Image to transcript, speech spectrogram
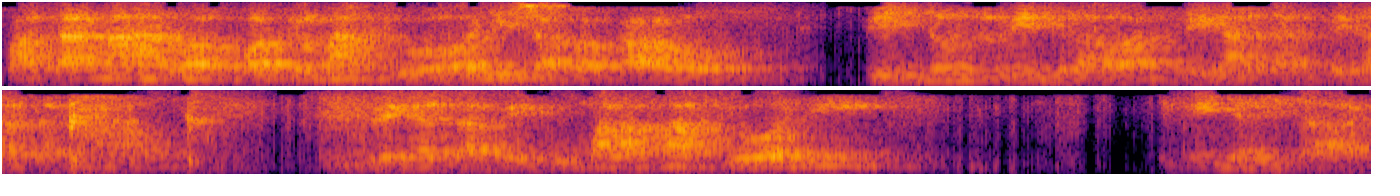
Fatamaro podo madu ini sapa kaum binunduri kelawan peringatan-peringatan mau. Peringatan itu malah madu ini ini nyeritakake.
